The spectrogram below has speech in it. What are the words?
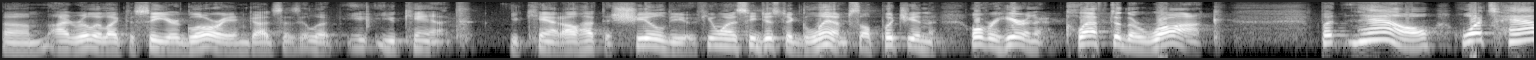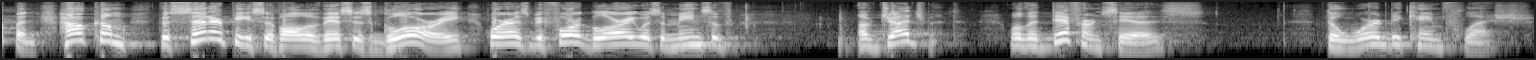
um, I'd really like to see your glory. And God says, Look, you, you can't. You can't. I'll have to shield you. If you want to see just a glimpse, I'll put you in the, over here in the cleft of the rock. But now, what's happened? How come the centerpiece of all of this is glory, whereas before glory was a means of, of judgment? Well, the difference is the Word became flesh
